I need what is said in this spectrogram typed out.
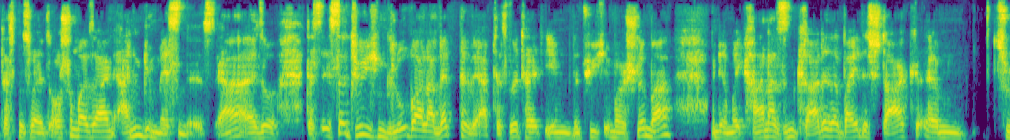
das muss man jetzt auch schon mal sagen, angemessen ist. Ja? Also das ist natürlich ein globaler Wettbewerb. Das wird halt eben natürlich immer schlimmer. Und die Amerikaner sind gerade dabei, das stark ähm, zu,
